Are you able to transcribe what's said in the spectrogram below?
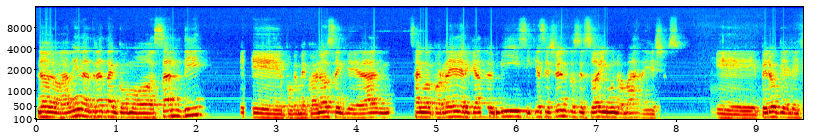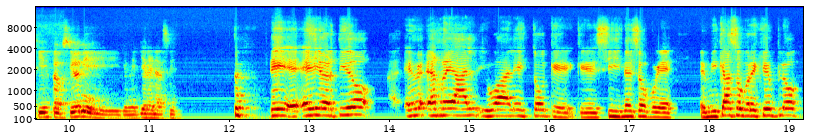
No, no, a mí me tratan como Santi, eh, porque me conocen que dan, salgo a correr, que ando en bici, qué sé yo, entonces soy uno más de ellos. Eh, espero que elegí esta opción y que me quieren así. Sí, es divertido, es, real igual esto que, que sí, Nelson, porque en mi caso, por ejemplo,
